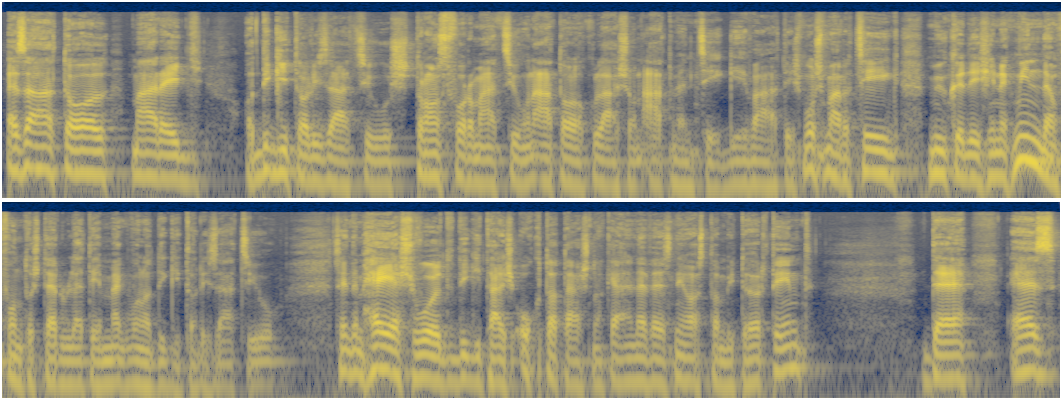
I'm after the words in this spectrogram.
ezáltal már egy a digitalizációs transformáción, átalakuláson átment cégé vált. És most már a cég működésének minden fontos területén megvan a digitalizáció. Szerintem helyes volt digitális oktatásnak elnevezni azt, ami történt, de ez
